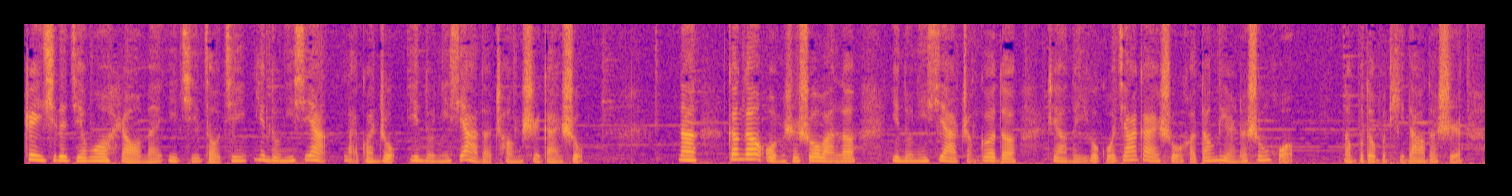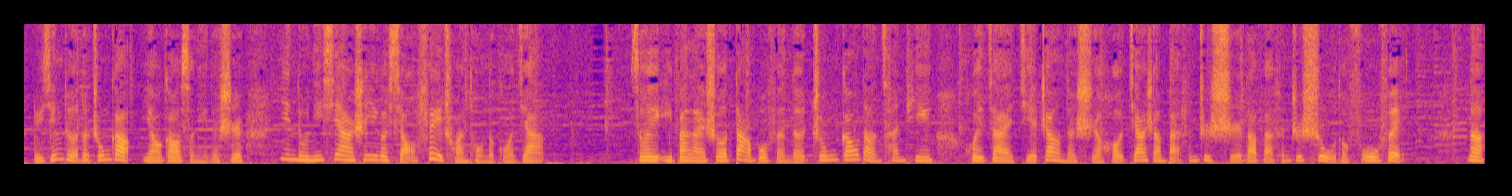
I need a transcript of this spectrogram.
这一期的节目，让我们一起走进印度尼西亚，来关注印度尼西亚的城市概述。那刚刚我们是说完了印度尼西亚整个的这样的一个国家概述和当地人的生活，那不得不提到的是，旅行者的忠告要告诉你的是，印度尼西亚是一个小费传统的国家。所以一般来说，大部分的中高档餐厅会在结账的时候加上百分之十到百分之十五的服务费。那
